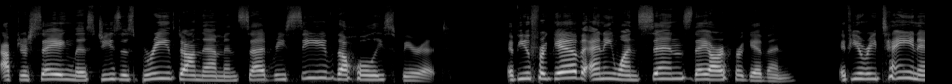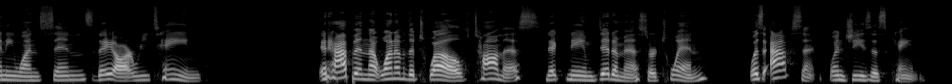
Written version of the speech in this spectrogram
After saying this, Jesus breathed on them and said, Receive the Holy Spirit. If you forgive anyone's sins, they are forgiven. If you retain anyone's sins, they are retained. It happened that one of the twelve, Thomas, nicknamed Didymus or twin, was absent when Jesus came.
